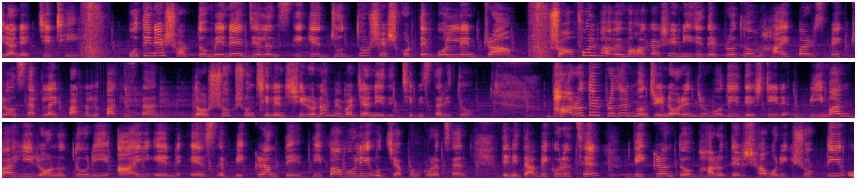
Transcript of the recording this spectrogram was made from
ইরানের চিঠি। পুতিনের শর্ত মেনে জেলেন্সকিকে যুদ্ধ শেষ করতে বললেন ট্রাম্প। সফলভাবে মহাকাশে নিজেদের প্রথম হাইপার স্পেকট্রাল স্যাটেলাইট পাঠালো পাকিস্তান। দর্শক শুনছিলেন শিরোনাম, এবার জানিয়ে দিচ্ছি বিস্তারিত। ভারতের প্রধানমন্ত্রী নরেন্দ্র মোদী দেশটির বিমানবাহী রণতরী আইএনএস বিক্রান্তে দীপাবলি উদযাপন করেছেন। তিনি দাবি করেছেন, বিক্রান্ত ভারতের সামরিক শক্তি ও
